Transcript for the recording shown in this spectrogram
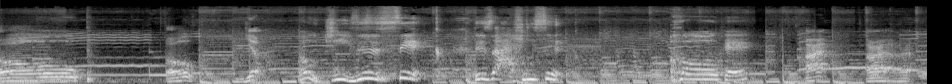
Oh, oh, yep. Oh, jeez, this is sick. This is actually sick. Oh, okay. All right, all right, all right.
